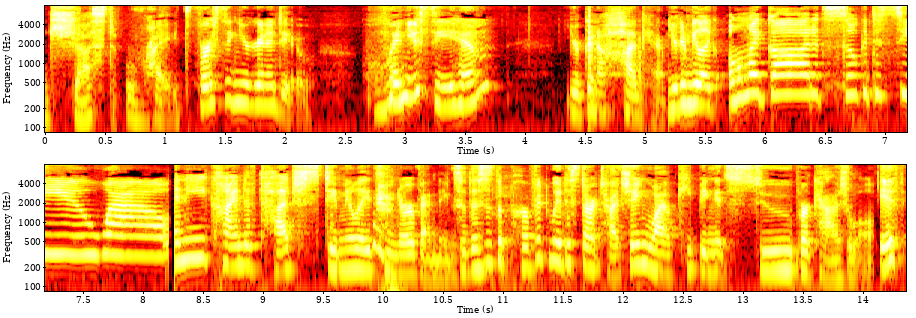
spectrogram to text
just right. First thing you're gonna do when you see him, you're gonna hug him. You're gonna be like, oh my god, it's so good to see you. Wow. Any kind of touch stimulates nerve endings. So, this is the perfect way to start touching while keeping it super casual. If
